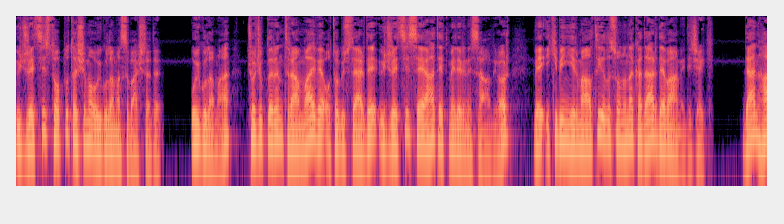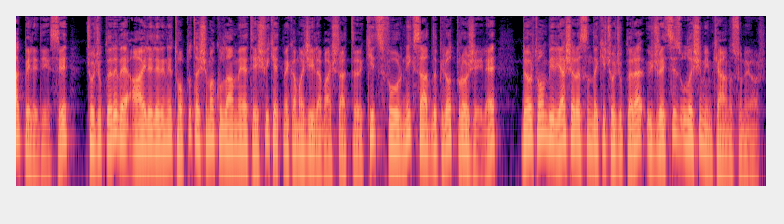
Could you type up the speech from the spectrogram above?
ücretsiz toplu taşıma uygulaması başladı. Uygulama, çocukların tramvay ve otobüslerde ücretsiz seyahat etmelerini sağlıyor ve 2026 yılı sonuna kadar devam edecek. Den Haag Belediyesi, çocukları ve ailelerini toplu taşıma kullanmaya teşvik etmek amacıyla başlattığı Kids for Nix adlı pilot projeyle 4-11 yaş arasındaki çocuklara ücretsiz ulaşım imkanı sunuyor.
